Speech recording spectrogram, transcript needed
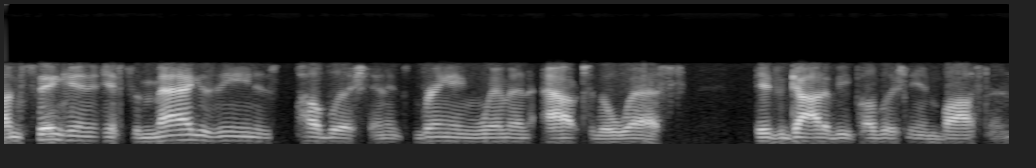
I'm thinking if the magazine is published and it's bringing women out to the West, it's got to be published in Boston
